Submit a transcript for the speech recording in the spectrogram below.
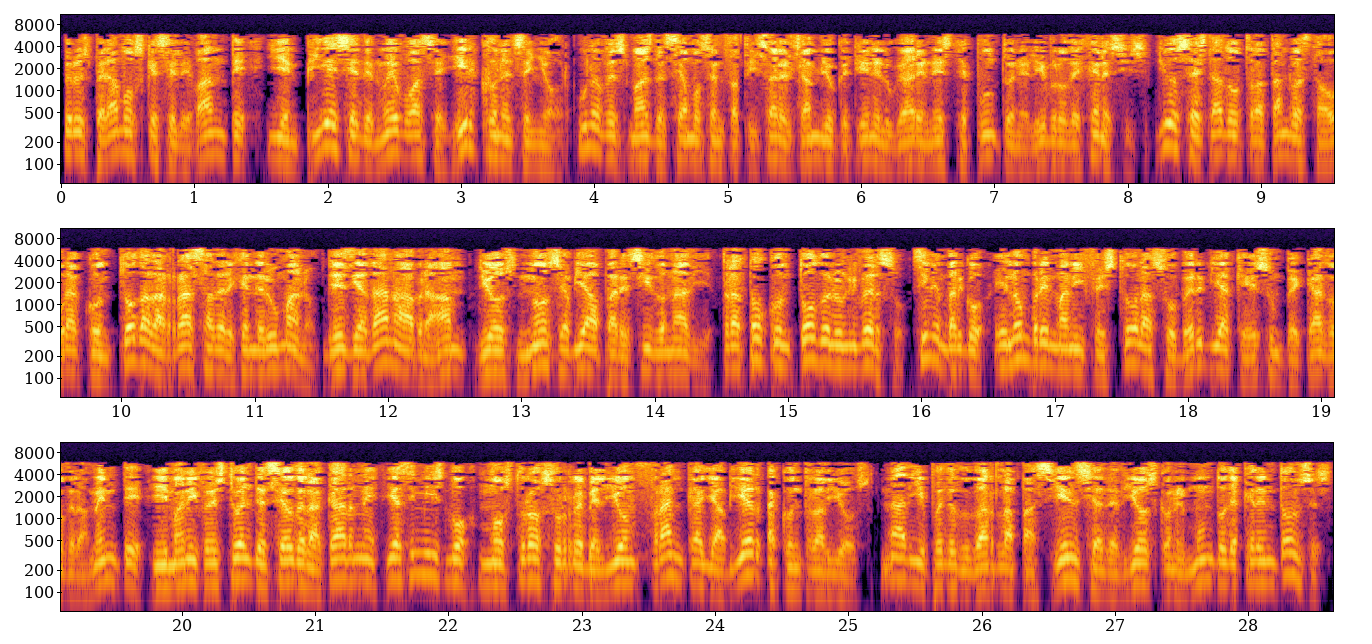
pero esperamos que se levante y empiece de nuevo a seguir con el Señor. Una vez más deseamos enfatizar el cambio que tiene lugar en este punto en el libro de Génesis. Dios ha estado tratando hasta ahora con toda la raza del género humano. Desde Adán a Abraham, Dios no se había aparecido a nadie. Trató con todo el universo. Sin embargo, el hombre manifestó la soberbia que es un pecado de la mente y manifestó el deseo de la carne y asimismo mostró su rebelión franca y abierta contra Dios. Nadie puede dudar la paciencia de Dios con el mundo de aquel entonces.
